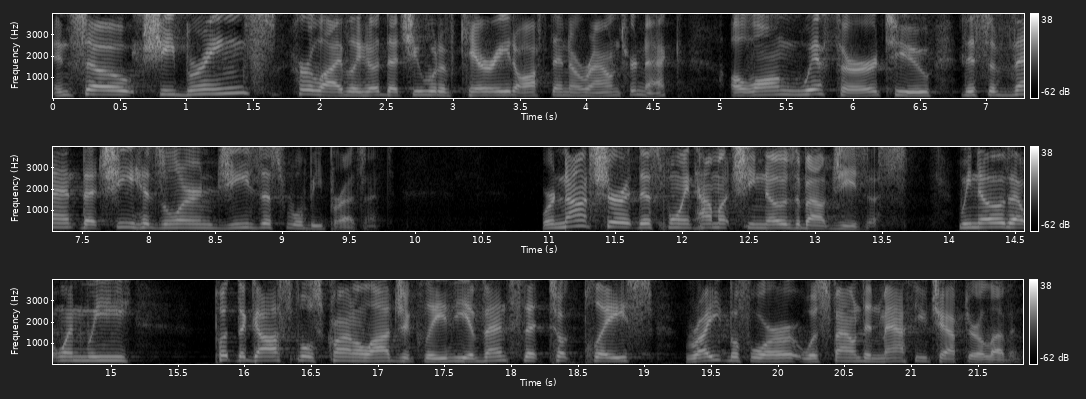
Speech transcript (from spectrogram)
And so she brings her livelihood that she would have carried often around her neck along with her to this event that she has learned Jesus will be present. We're not sure at this point how much she knows about Jesus. We know that when we put the Gospels chronologically, the events that took place right before was found in Matthew chapter 11.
